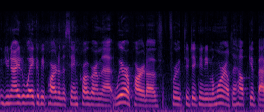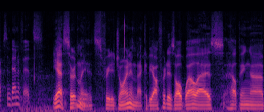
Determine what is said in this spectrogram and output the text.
United Way could be part of the same program that we're a part of for, through Dignity Memorial to help give back some benefits. Yes, certainly. It's free to join, and that could be offered as well as helping uh,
